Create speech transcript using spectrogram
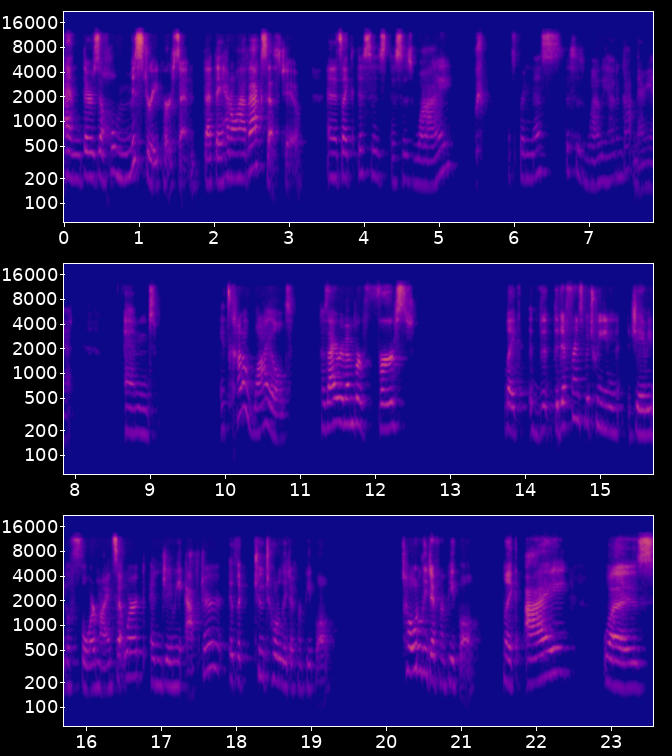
and there's a whole mystery person that they don't have access to. And it's like this is this is why let's bring this this is why we haven't gotten there yet. And it's kind of wild because i remember first like the, the difference between jamie before mindset work and jamie after is like two totally different people. Totally different people. Like I was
